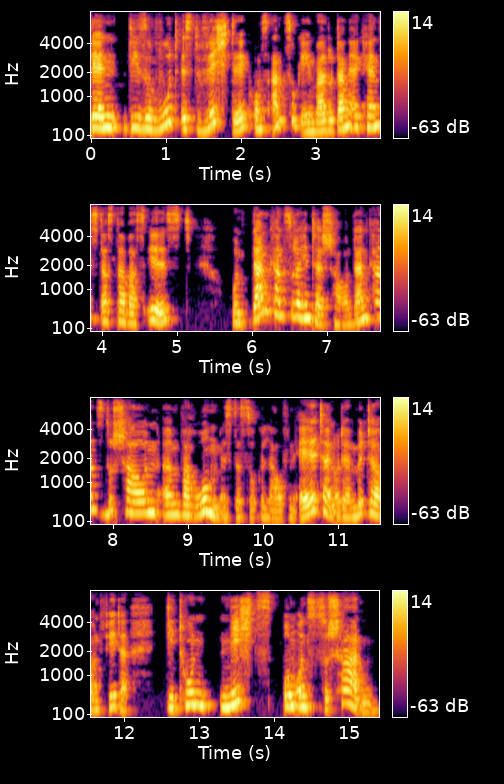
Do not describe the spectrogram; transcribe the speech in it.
Denn diese Wut ist wichtig, um es anzugehen, weil du dann erkennst, dass da was ist. Und dann kannst du dahinter schauen. Dann kannst du schauen, ähm, warum ist das so gelaufen. Eltern oder Mütter und Väter, die tun nichts, um uns zu schaden.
